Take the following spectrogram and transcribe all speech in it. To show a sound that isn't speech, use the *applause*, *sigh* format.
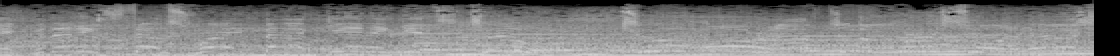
Kick, but then he steps right back in and gets two. Two more after the first one.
